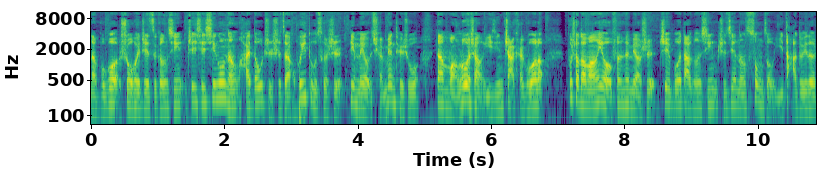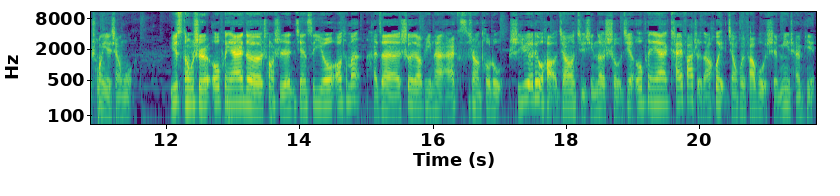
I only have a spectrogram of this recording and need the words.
那不过说回这次更新，这些新功能还都只是在灰度测试，并没有全面推出。但网络上已经炸开锅了，不少的网友纷纷表示，这波大更新直接能送走一大堆的创业项目。与此同时，OpenAI 的创始人兼 CEO 奥特曼还在社交平台 X 上透露，十一月六号将要举行的首届 OpenAI 开发者大会将会发布神秘产品，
